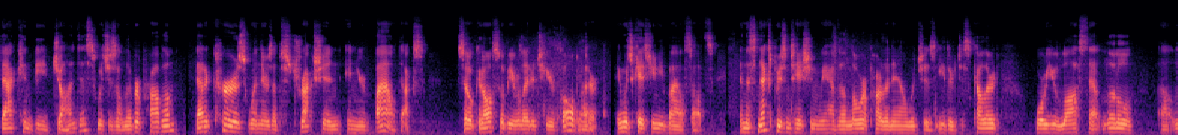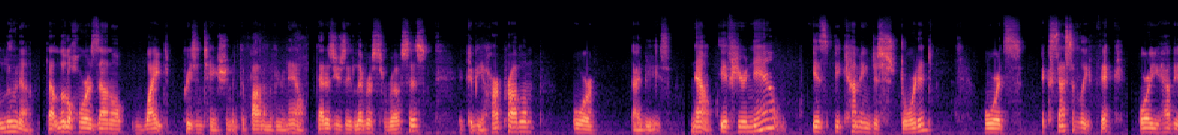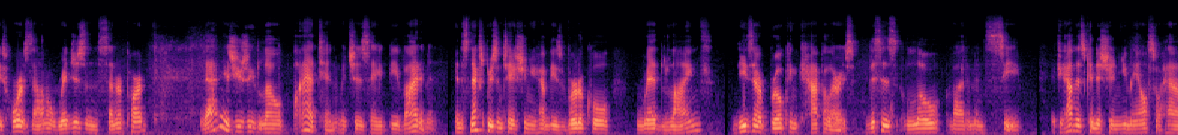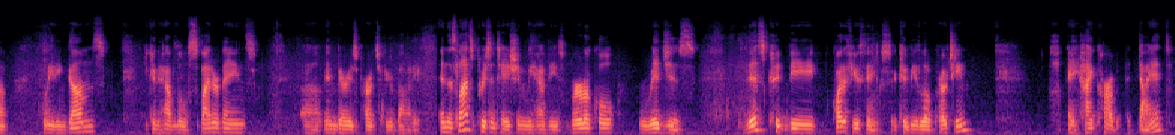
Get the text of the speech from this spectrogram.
that can be jaundice, which is a liver problem. That occurs when there's obstruction in your bile ducts. So it can also be related to your gallbladder, in which case you need bile salts. In this next presentation, we have the lower part of the nail, which is either discolored or you lost that little uh, luna, that little horizontal white presentation at the bottom of your nail. That is usually liver cirrhosis. It could be a heart problem or diabetes. Now, if your nail is becoming distorted or it's excessively thick or you have these horizontal ridges in the center part, that is usually low biotin, which is a B vitamin. In this next presentation, you have these vertical red lines. These are broken capillaries. This is low vitamin C. If you have this condition, you may also have bleeding gums. You can have little spider veins uh, in various parts of your body. In this last presentation, we have these vertical ridges. This could be quite a few things. It could be low protein, a high carb diet,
